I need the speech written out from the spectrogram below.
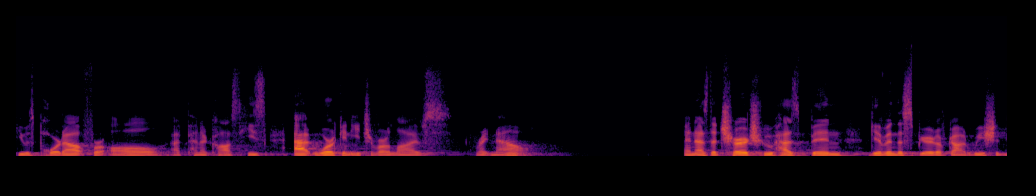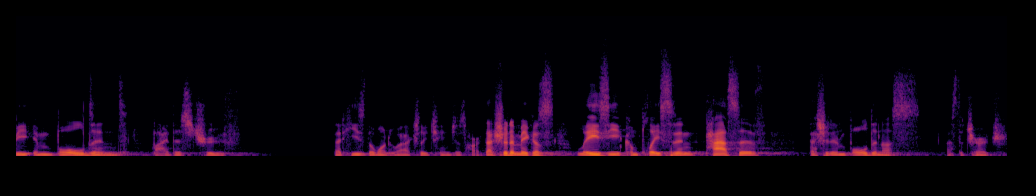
He was poured out for all at Pentecost. He's at work in each of our lives right now. And as the church who has been given the Spirit of God, we should be emboldened by this truth that He's the one who actually changes heart. That shouldn't make us lazy, complacent, passive. That should embolden us as the church.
